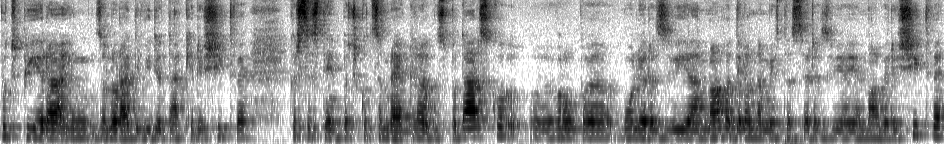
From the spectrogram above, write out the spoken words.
podpira in zelo radi vidijo take rešitve, ker se s tem, pač, kot sem rekla, gospodarsko Evropa bolje razvija, nova delovna mesta se razvijajo, nove rešitve.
